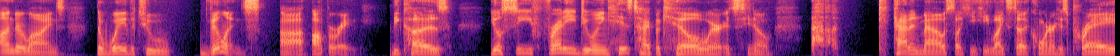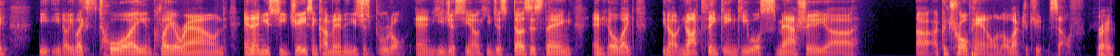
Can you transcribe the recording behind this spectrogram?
underlines the way the two villains uh, operate because you'll see Freddy doing his type of kill where it's you know cat and mouse like he, he likes to corner his prey he, you know he likes to toy and play around. And then you see jason come in and he's just brutal. And he just you know he just does his thing and he'll like you know not thinking he will smash a uh, uh, a control panel and electrocute himself. Right.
